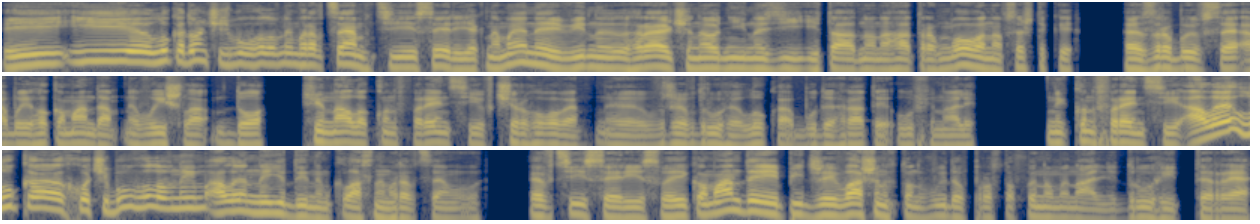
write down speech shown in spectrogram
І, і Лука Дончич був головним гравцем цієї серії, як на мене. Він, граючи на одній нозі, і та одна нога травмована, все ж таки зробив все, аби його команда вийшла до фіналу конференції в чергове. Е, Вже вдруге Лука буде грати у фіналі е, конференції. Але Лука, хоч і був головним, але не єдиним класним гравцем е, в цій серії своєї команди. Піджей Вашингтон видав просто феноменальний другий тере.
